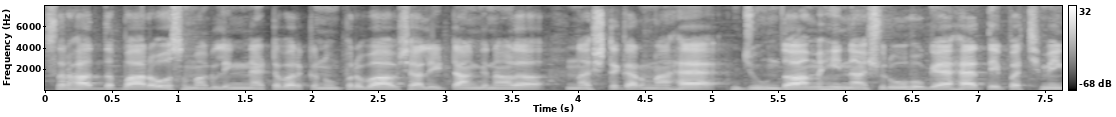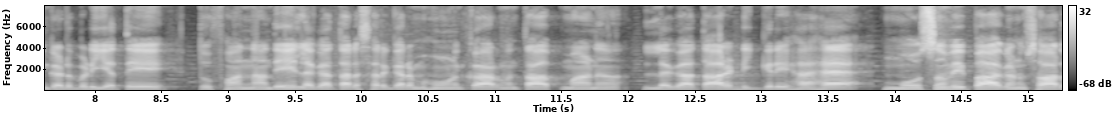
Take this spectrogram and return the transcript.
ਸਰਹੱਦ ਪਾਰੋਂ ਸਮਗਲਿੰਗ ਨੈਟਵਰਕ ਨੂੰ ਪ੍ਰਭਾਵਸ਼ਾਲੀ ਢੰਗ ਨਾਲ ਨਸ਼ਟ ਕਰਨਾ ਹੈ। ਜੂਨ ਦਾ ਮਹੀਨਾ ਸ਼ੁਰੂ ਹੋ ਗਿਆ ਹੈ ਤੇ ਪੱਛਮੀ ਗੜਬੜੀ ਅਤੇ ਤੂਫਾਨਾਂ ਦੇ ਲਗਾਤਾਰ ਸਰਗਰਮ ਹੋਣ ਕਾਰਨ ਤਾਪਮਾਨ ਲਗਾਤਾਰ ਡਿੱਗ ਰਿਹਾ ਹੈ। ਮੌਸਮ ਵਿਭਾਗ ਅਨੁਸਾਰ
